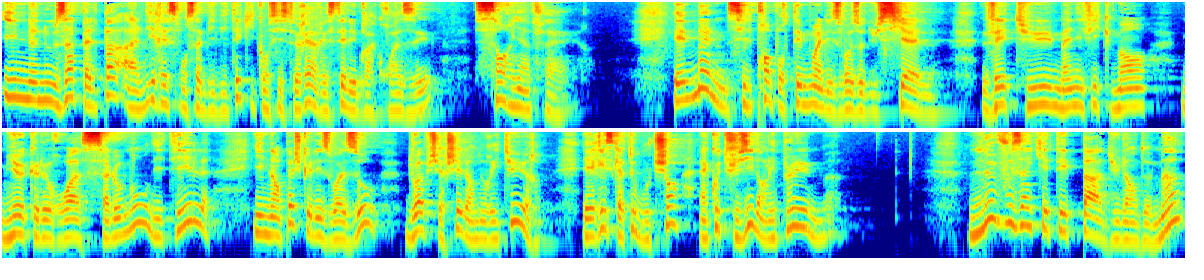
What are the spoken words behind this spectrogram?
il ne nous appelle pas à l'irresponsabilité qui consisterait à rester les bras croisés sans rien faire. Et même s'il prend pour témoin les oiseaux du ciel, vêtus magnifiquement, mieux que le roi Salomon, dit-il, il n'empêche que les oiseaux doivent chercher leur nourriture et risquent à tout bout de champ un coup de fusil dans les plumes. Ne vous inquiétez pas du lendemain,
